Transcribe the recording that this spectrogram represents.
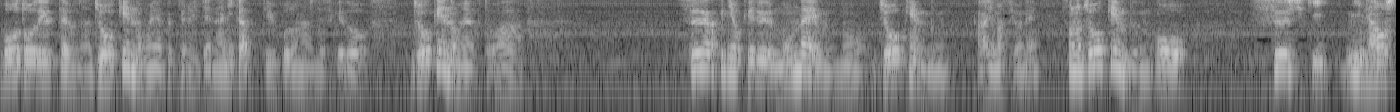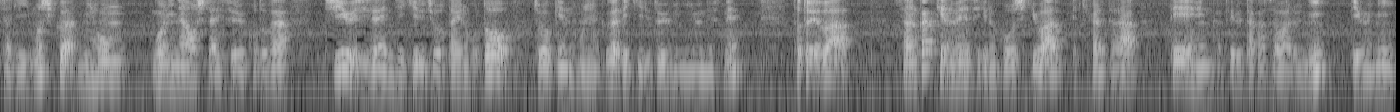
冒頭で言ったような条件の翻訳っていうのは一体何かっていうことなんですけど条件の翻訳とは数学における問題文の条件文がありますよね。その条件文を数式に直したりもしくは日本語に直したりすることが自由自在にできる状態のことを条件の翻訳ができるというふうに言うんですね。例えば三角形の面積の公式はって聞かれたら底辺×高さ割る2っていうふうに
